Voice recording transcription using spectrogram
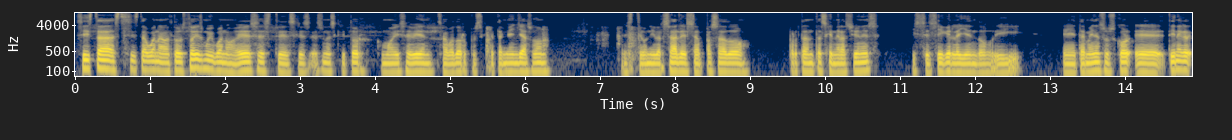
sí está, sí está buena. Tolstoy es muy bueno. Es este, es, un escritor, como dice bien Salvador, pues que también ya son este, universales, se han pasado por tantas generaciones y se sigue leyendo. Y eh, también en sus eh, tiene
